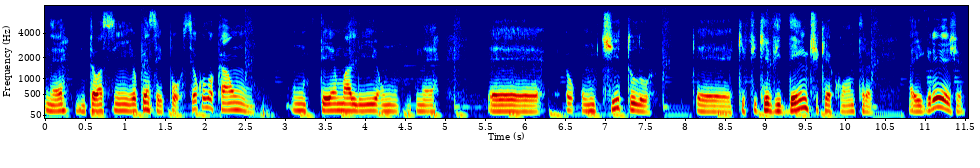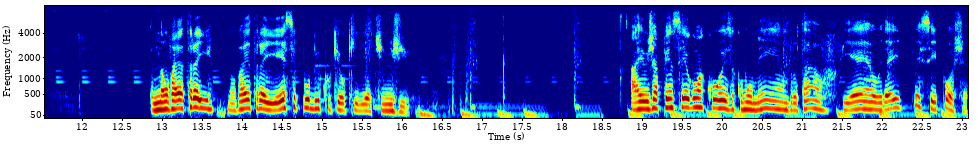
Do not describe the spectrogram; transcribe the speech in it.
né? Então assim eu pensei, pô, se eu colocar um, um tema ali, um, né, é, um título é, que fique evidente que é contra a igreja, não vai atrair, não vai atrair esse público que eu queria atingir. Aí eu já pensei alguma coisa como membro, tal, fiel, e daí pensei, poxa,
